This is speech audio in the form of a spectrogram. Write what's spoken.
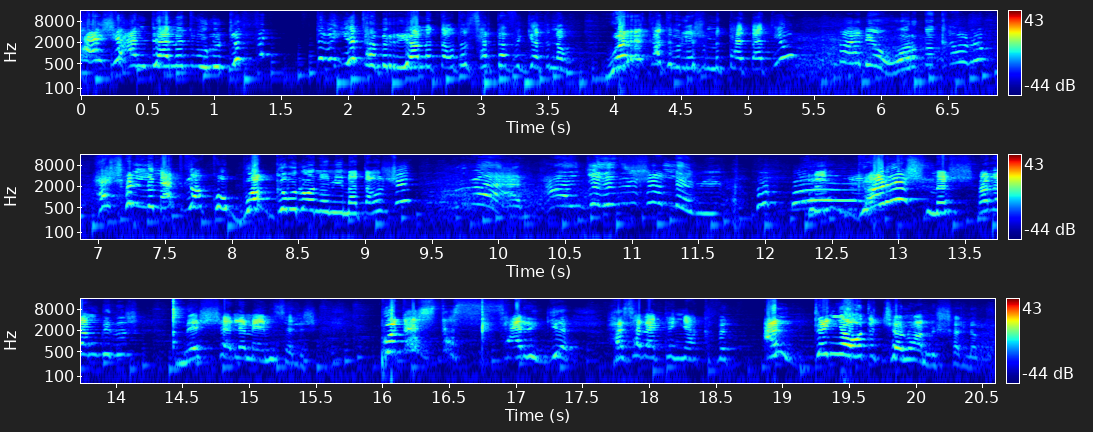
ሻሽ አንድ አመት ሙሉ ድፍት ብዬ ተምሬ ያመጣሁትን ሰርተፍኬት ነው ወረቀት ብለሽ የምታጣጥው? ታዲያ ወርቅ ከሆነ ከሽልማት ጋር እኮ ቦግ ብሎ ነው የሚመጣው። እሺ አንቺ ልትሸለሚ ልንገርሽ፣ መሸለም ቢሉሽ መሸለም አይምሰልሽ። በደስደስ አድርጌ ከሰባተኛ ክፍል አንደኛ ወጥቼ ነው የምሸለመው።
